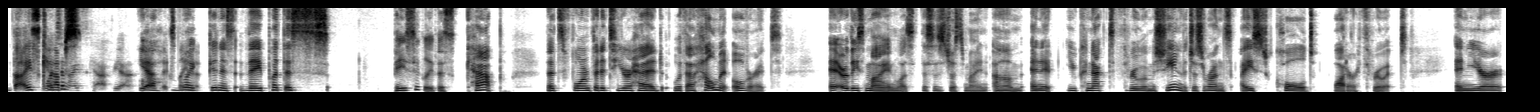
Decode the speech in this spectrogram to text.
the ice caps. What's an ice cap? Yeah. Yeah, Oh, explain my it. goodness. They put this basically this cap that's form fitted to your head with a helmet over it. Eh, Or at least mine was. This is just mine. Um, and it you connect through a machine that just runs ice cold water through it. And you're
